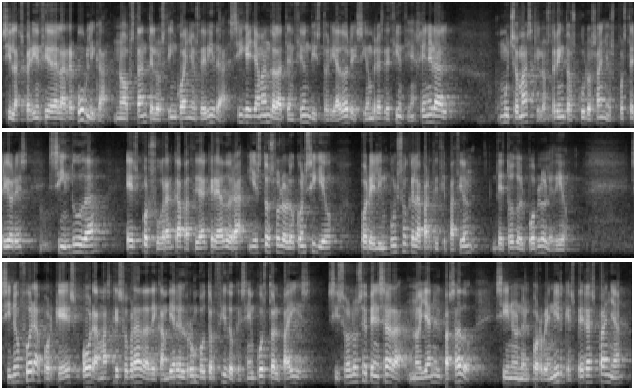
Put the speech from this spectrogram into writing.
Si la experiencia de la República, no obstante los cinco años de vida, sigue llamando la atención de historiadores y hombres de ciencia en general, mucho más que los 30 oscuros años posteriores, sin duda es por su gran capacidad creadora y esto solo lo consiguió por el impulso que la participación de todo el pueblo le dio. Si no fuera porque es hora más que sobrada de cambiar el rumbo torcido que se ha impuesto al país, si solo se pensara no ya en el pasado, sino en el porvenir que espera España,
